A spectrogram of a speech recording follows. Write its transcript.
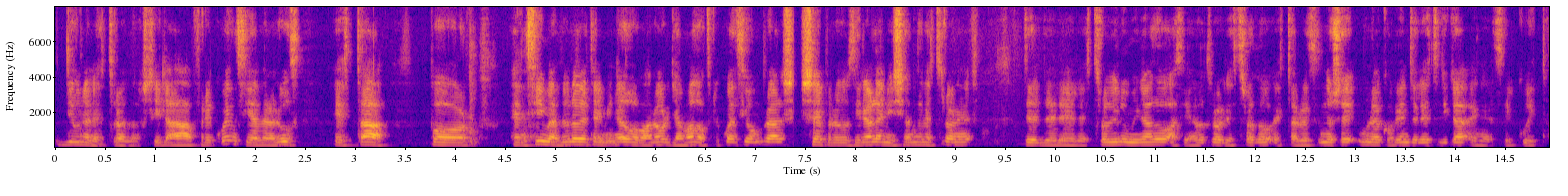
de un electrodo. Si la frecuencia de la luz está por encima de un determinado valor llamado frecuencia umbral, se producirá la emisión de electrones desde el electrodo iluminado hacia el otro electrodo, estableciéndose una corriente eléctrica en el circuito.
